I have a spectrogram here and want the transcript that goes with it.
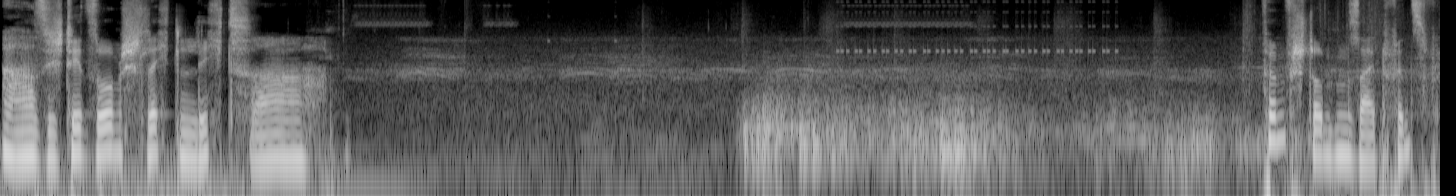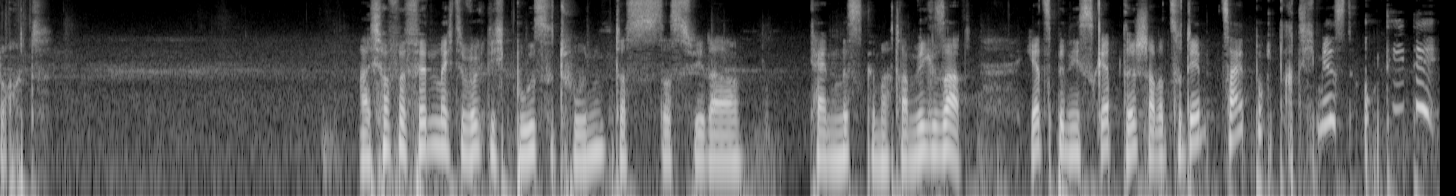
Ah, sie steht so im schlechten Licht. Ah. Fünf Stunden seit Finns Flucht. Ah, ich hoffe, Finn möchte wirklich Buße tun, dass das wieder keinen Mist gemacht haben. Wie gesagt, jetzt bin ich skeptisch, aber zu dem Zeitpunkt dachte ich mir, ist eine gute Idee.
